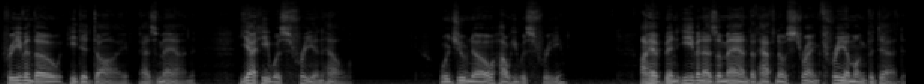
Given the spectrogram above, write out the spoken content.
For even though he did die, as man, yet he was free in hell. Would you know how he was free? I have been even as a man that hath no strength, free among the dead.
